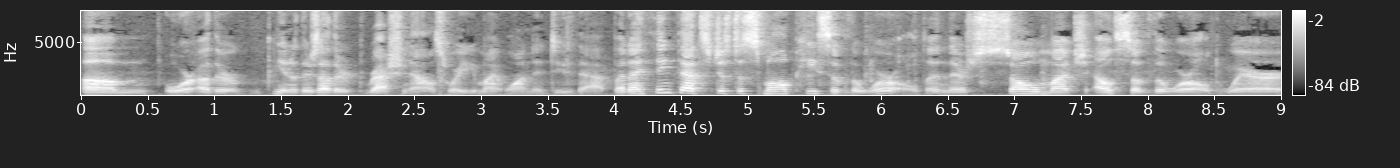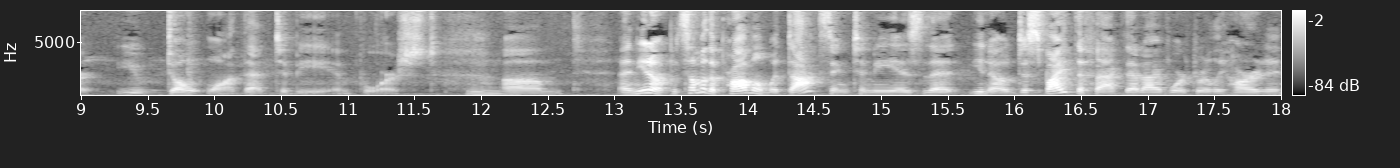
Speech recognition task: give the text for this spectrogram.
Um, or other, you know, there's other rationales where you might want to do that. But I think that's just a small piece of the world, and there's so much else of the world where you don't want that to be enforced. Um, and you know, but some of the problem with doxing to me is that you know, despite the fact that I've worked really hard and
